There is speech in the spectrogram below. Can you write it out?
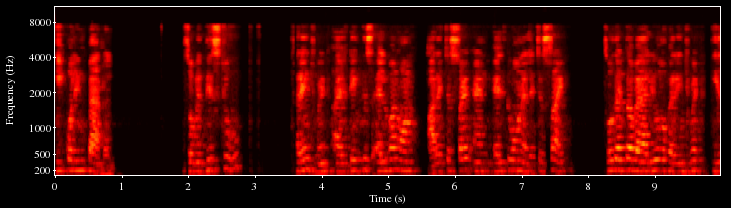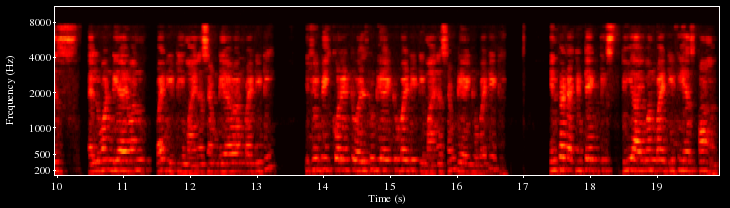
equal in parallel. So with these two arrangement, I'll take this L1 on RHS side and L2 on LHS side so that the value of arrangement is L1 di1 by dt minus M di1 by dt it will be equivalent to L2 di2 by dt minus M di2 by dt. In fact, I can take this di1 by dt as common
